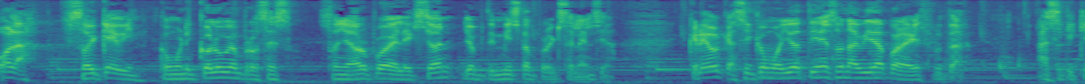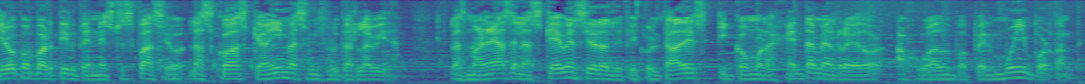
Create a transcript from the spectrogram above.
Hola, soy Kevin, comunicólogo en proceso, soñador por elección y optimista por excelencia. Creo que así como yo tienes una vida para disfrutar. Así que quiero compartirte en este espacio las cosas que a mí me hacen disfrutar la vida, las maneras en las que he vencido las dificultades y cómo la gente a mi alrededor ha jugado un papel muy importante.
